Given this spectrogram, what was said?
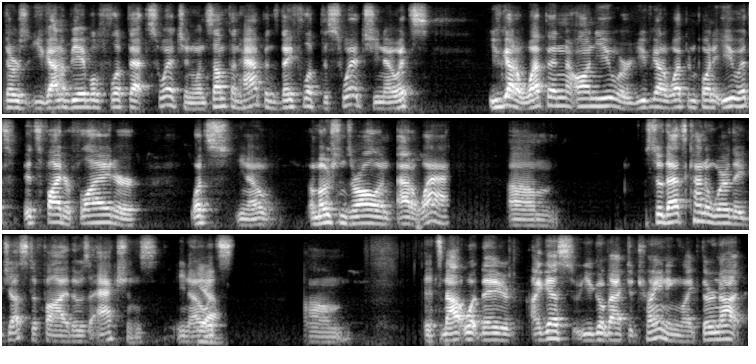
there's you got to be able to flip that switch, and when something happens, they flip the switch. You know, it's you've got a weapon on you, or you've got a weapon point at you. It's it's fight or flight, or what's you know, emotions are all in, out of whack. Um, so that's kind of where they justify those actions. You know, Yeah. it's um, it's not what they i guess you go back to training like they're not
